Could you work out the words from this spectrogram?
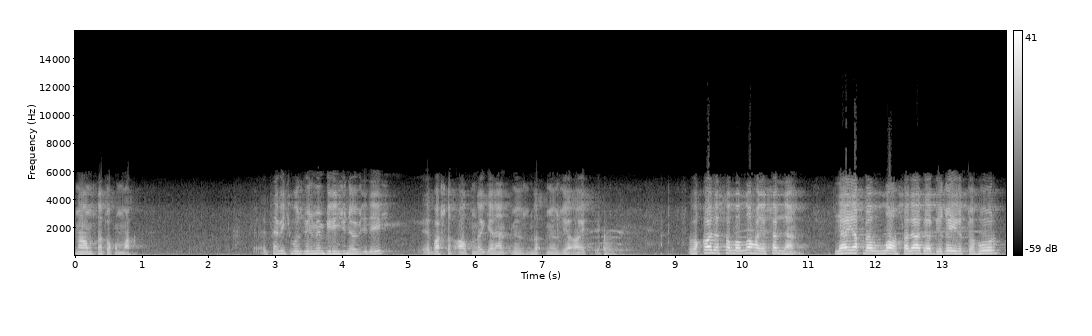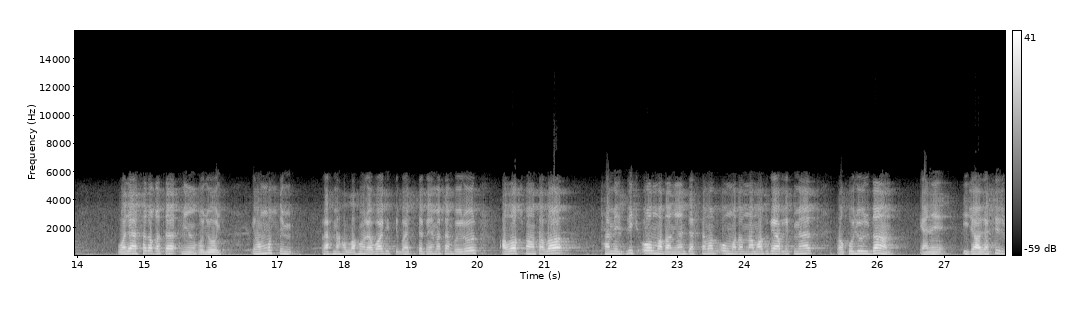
namusuna toxunmaq. Təbii ki, bu zülmün birinci növü dedik, e, başlıq altında gələn mövzuda, mövzuya aiddir. Və qalə sallallahu aleyhi səlləm Lə yəqbəlullahu salətə bi qeyri tuhur və lə sədaqətə min qulul İmam Muslim rəhməhullahın rəvayət etdiyi bu hədisdə Peyyəməsən buyurur Allah subhanət hala təmizlik olmadan, yəni dəstəmaz olmadan namaz qəbul etməz və xululdan, yəni icazəsiz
